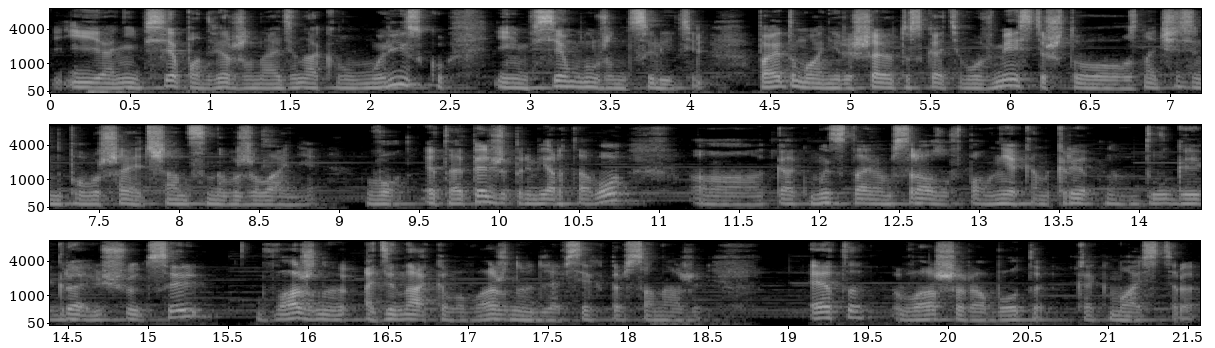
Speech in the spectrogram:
и они все подвержены одинаковому риску, и им всем нужен целитель. Поэтому они решают искать его вместе, что значительно повышает шансы на выживание. Вот, это опять же пример того, а, как мы ставим сразу вполне конкретную долгоиграющую цель, важную, одинаково важную для всех персонажей. Это ваша работа как мастера.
